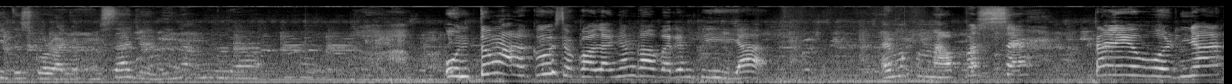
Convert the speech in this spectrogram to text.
kita sekolahnya bisa jadinya enggak Untung aku sekolahnya nggak bareng dia. Emang kenapa sih? Kan liburnya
